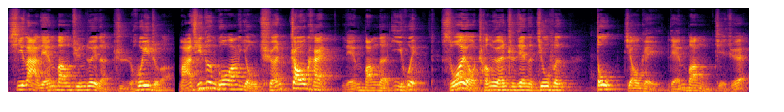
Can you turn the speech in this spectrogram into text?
希腊联邦军队的指挥者，马其顿国王有权召开联邦的议会，所有成员之间的纠纷都交给联邦解决。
